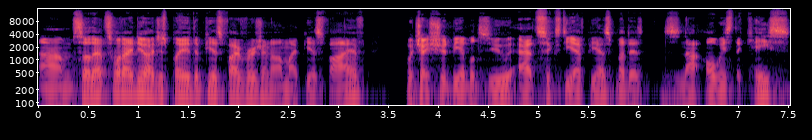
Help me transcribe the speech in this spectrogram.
Um, so that's what I do. I just play the PS5 version on my PS5, which I should be able to do at 60 FPS, but it is not always the case.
